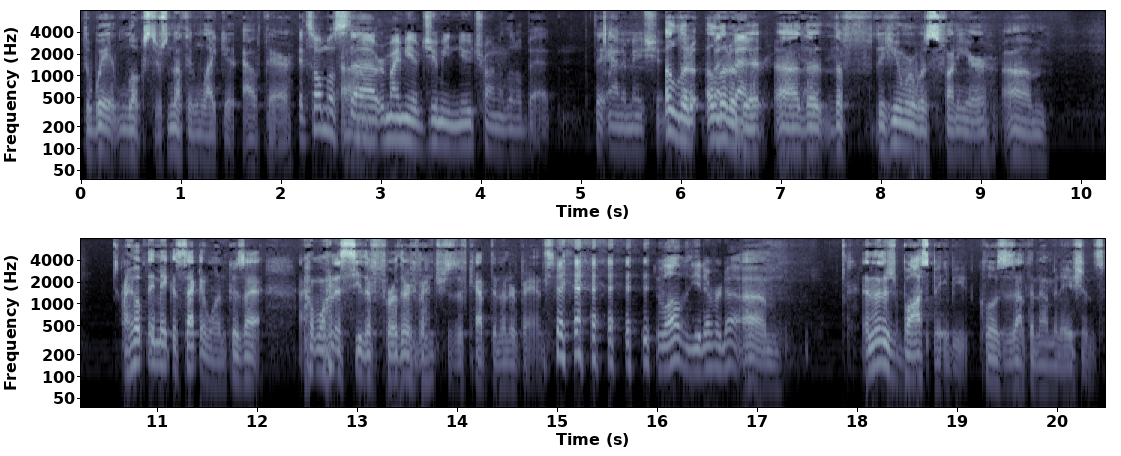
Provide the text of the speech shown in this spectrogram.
the way it looks, there's nothing like it out there. It's almost um, uh, remind me of Jimmy Neutron a little bit. The animation, a little, a little bit. Uh, yeah. The the the humor was funnier. Um, I hope they make a second one because I, I want to see the further adventures of Captain Underpants. well, you never know. Um, and then there's Boss Baby closes out the nominations.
